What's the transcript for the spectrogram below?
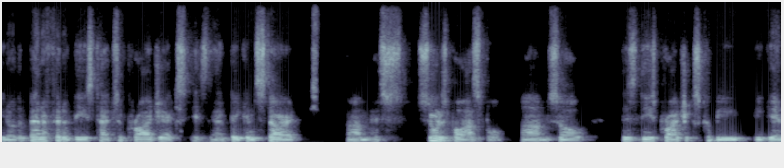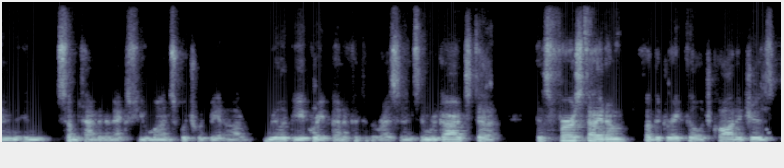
you know, the benefit of these types of projects is that they can start as soon as possible. So this, these projects could be begin in sometime in the next few months, which would be uh, really be a great benefit to the residents. In regards to this first item for the Drake Village cottages,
